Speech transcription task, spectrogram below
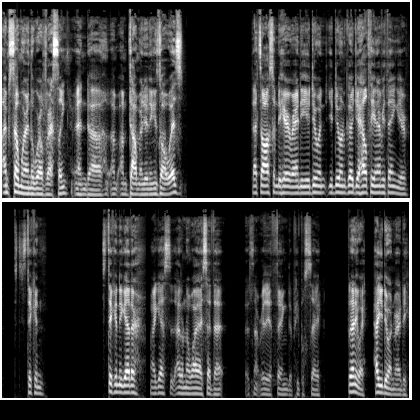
I'm somewhere in the world of wrestling, and uh, I'm, I'm dominating as always. That's awesome to hear, Randy. You're doing, you're doing good. You're healthy and everything. You're sticking, sticking together. I guess I don't know why I said that. It's not really a thing that people say. But anyway, how you doing, Randy?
